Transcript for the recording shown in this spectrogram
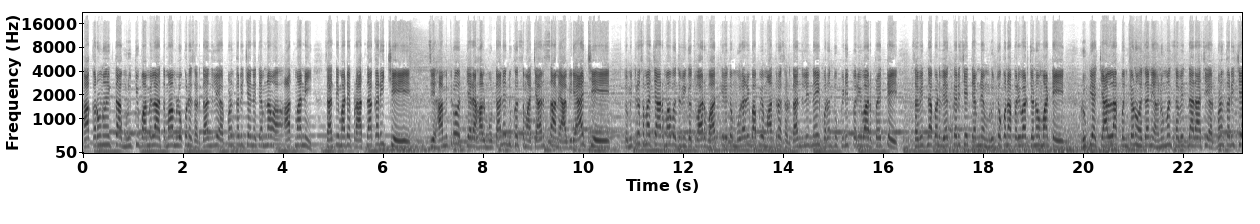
આ કરુણિકતા મૃત્યુ પામેલા તમામ લોકોને શ્રદ્ધાંજલિ અર્પણ કરી છે અને તેમના આત્માની શાંતિ માટે પ્રાર્થના કરી છે. જે હા મિત્રો, અત્યારે હાલ મોટા અને દુઃખદ સમાચાર સામે આવી રહ્યા છે. તો મિત્રો સમાચારમાં વધુ વિગતવાર વાત કરીએ તો મોરારી બાપુએ માત્ર શ્રદ્ધાંજલિ નહીં, પરંતુ પીડિત પરિવાર પ્રત્યે સંવેદના પણ વ્યક્ત કરી છે. તેમને મૃતકોના પરિવારજનો માટે રૂપિયા ચાર લાખ પંચાણું હજારની હનુમાન સંવેદના રાશિ અર્પણ કરી છે.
